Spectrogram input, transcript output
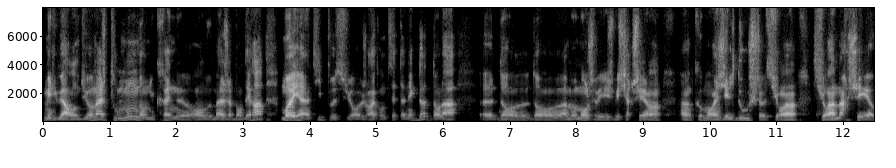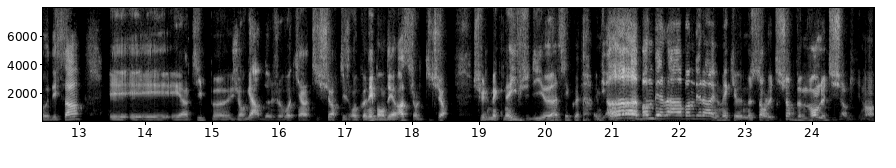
mais lui a rendu hommage. Tout le monde en Ukraine euh, rend hommage à Bandera. Moi, il y a un type sur, je raconte cette anecdote, dans la, euh, dans, dans, un moment, je vais, chercher un, gel douche sur un, marché à Odessa. Et, un type, euh, je regarde, je vois qu'il y a un t-shirt et je reconnais Bandera sur le t-shirt. Je suis le mec naïf, je dis, ah, c'est quoi? Il me dit, ah, Bandera, Bandera. Et le mec me sort le t-shirt, veut me vendre le t-shirt. Je dis, non,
